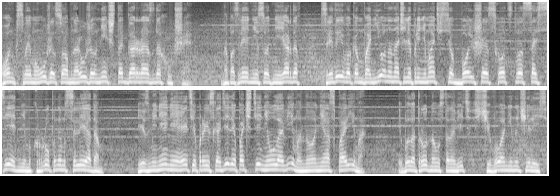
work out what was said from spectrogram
он к своему ужасу обнаружил нечто гораздо худшее. На последние сотни ярдов следы его компаньона начали принимать все большее сходство с соседним крупным следом. Изменения эти происходили почти неуловимо, но неоспоримо. И было трудно установить, с чего они начались.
